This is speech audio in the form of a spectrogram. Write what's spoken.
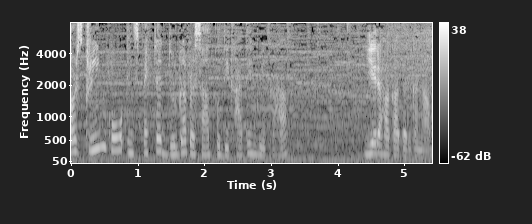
और स्क्रीन को इंस्पेक्टर दुर्गा प्रसाद को दिखाते हुए कहा, ये रहा कातिल का नाम।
